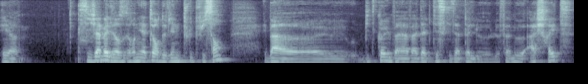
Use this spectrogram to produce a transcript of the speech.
Et euh, si jamais les ordinateurs deviennent plus puissants, et bah, euh, Bitcoin va, adapter ce qu'ils appellent le, fameux hash rate.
